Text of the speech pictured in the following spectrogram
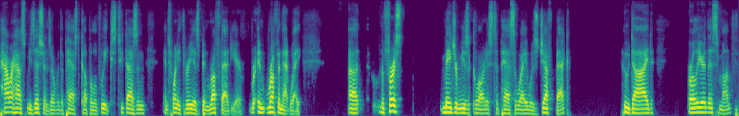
powerhouse musicians over the past couple of weeks. 2023 has been rough that year, and rough in that way. Uh, the first major musical artist to pass away was Jeff Beck, who died earlier this month.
